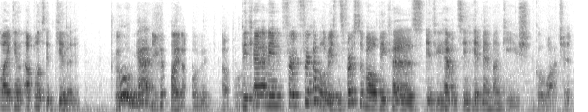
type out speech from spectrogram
like an uplifted Gibbon. Ooh, yeah, you could play it uploaded. uploaded. Because I mean, for for a couple of reasons. First of all, because if you haven't seen Hitman Monkey, you should go watch it.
